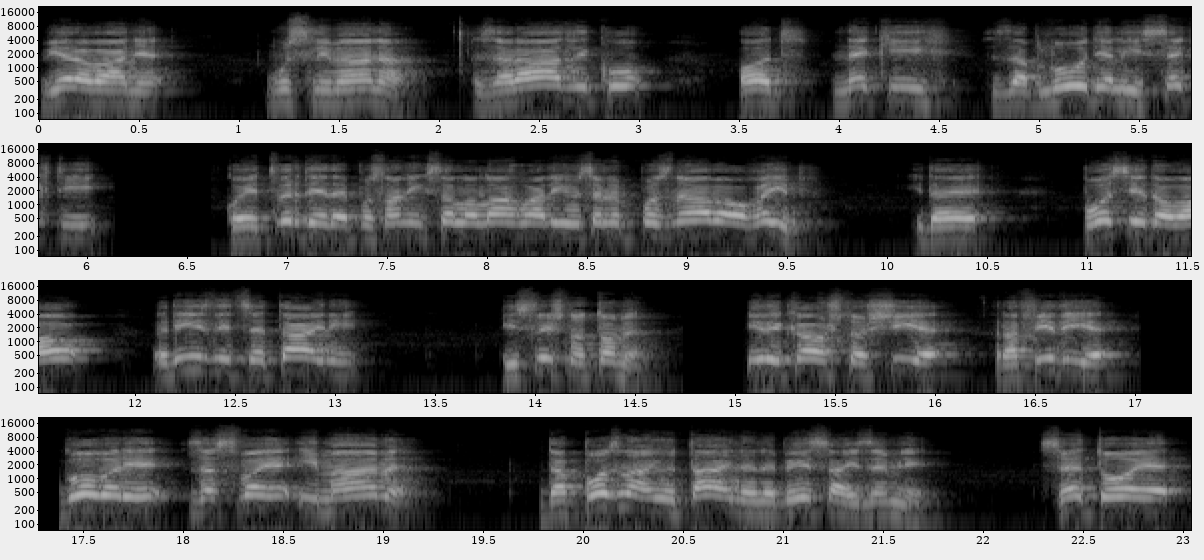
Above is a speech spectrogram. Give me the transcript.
vjerovanje muslimana, za razliku od nekih zabludjelih sekti koje tvrde da je poslanik sallallahu alaihi wasallam poznavao gajb i da je posjedovao riznice tajni i slično tome. Ili kao što šije, rafidije, govore za svoje imame da poznaju tajne nebesa i zemlje. Sve to je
